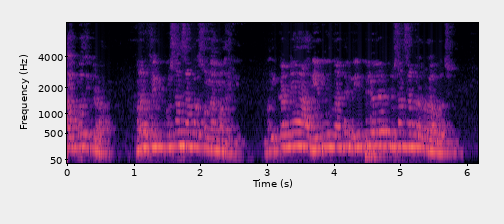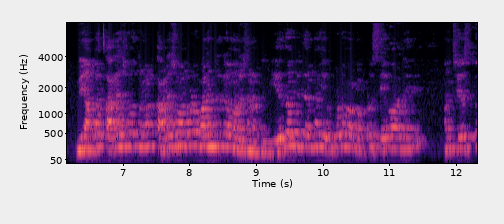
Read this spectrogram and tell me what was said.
అయిపోతుంది ఇక్కడ. మన త్రీ ట్యూషన్ సెంటర్స్ ఉన్నాయి మనకి. మరి ఇక్కడనే నేను నీళ్ళు ఉందంటే మీ పిల్లలే ట్యూషన్ సెంటర్కి రావచ్చు. మీ అబ్బాయి కాలేజ్ పోతున్న వాళ్ళు కాలేజ్ వాళ్ళు కూడా వాలంటీర్గా మరొచ్చినట్టు. ఏదో విధంగా ఎప్పుడో ఒకప్పుడు సేవ అనేది మనం చేస్తూ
